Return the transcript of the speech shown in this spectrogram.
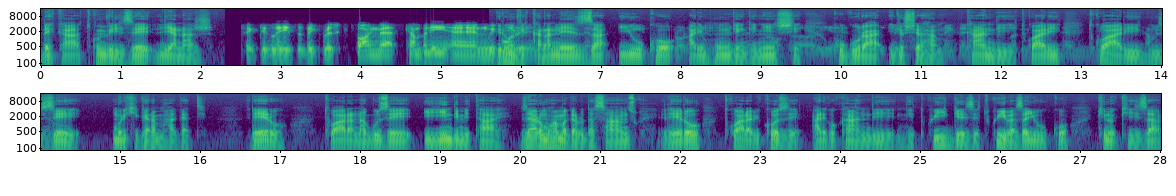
Reka twumvirize we birumvikana neza yuko ari impungenge nyinshi kugura iryo shirahamwe. kandi twari twariguze muri kigarama hagati. Rero twaranaguze iyindi mitahe. Byari umuhamagaro udasanzwe. Rero twarabikoze ariko kandi ntitwigeze twibaza yuko kino kiza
